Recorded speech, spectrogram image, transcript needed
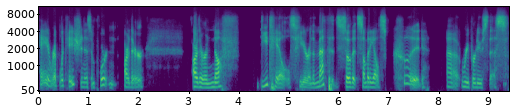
hey, replication is important. Are there are there enough details here in the methods so that somebody else could uh, reproduce this?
